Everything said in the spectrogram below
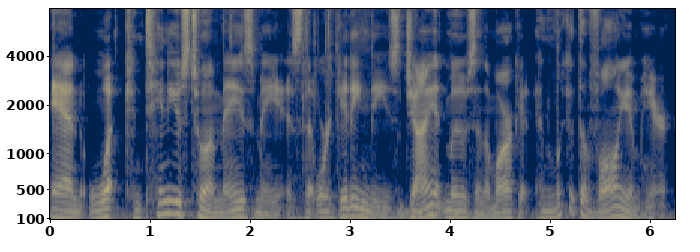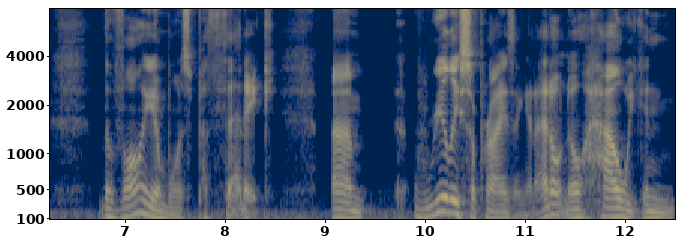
And what continues to amaze me is that we're getting these giant moves in the market. And look at the volume here. The volume was pathetic. Um, really surprising, and I don't know how we can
